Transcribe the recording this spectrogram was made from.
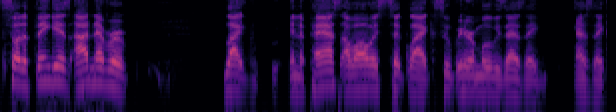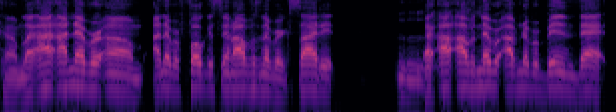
so the thing is i never like in the past i've always took like superhero movies as they as they come like i, I never um i never focused in i was never excited Mhm. like I, i was never i've never been that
